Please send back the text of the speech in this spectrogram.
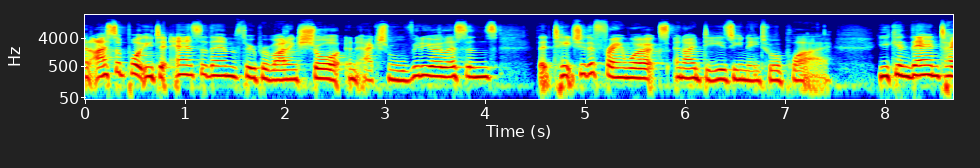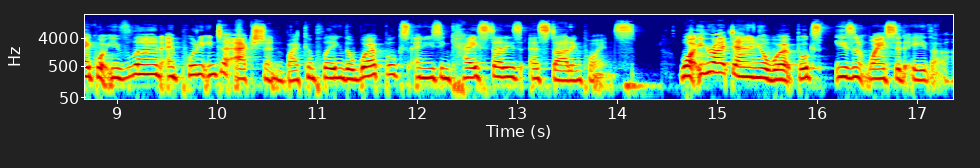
And I support you to answer them through providing short and actionable video lessons that teach you the frameworks and ideas you need to apply. You can then take what you've learned and put it into action by completing the workbooks and using case studies as starting points. What you write down in your workbooks isn't wasted either.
